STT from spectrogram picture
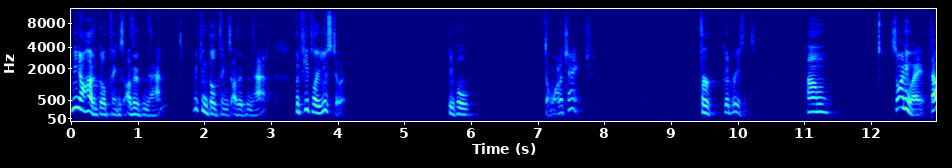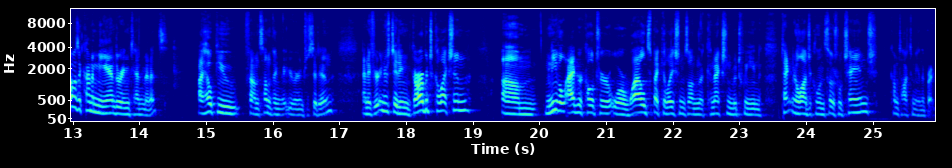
We know how to build things other than that. We can build things other than that, but people are used to it people don't want to change for good reasons. Um, so anyway, that was a kind of meandering 10 minutes. I hope you found something that you're interested in. And if you're interested in garbage collection, um, medieval agriculture, or wild speculations on the connection between technological and social change, come talk to me in the break.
